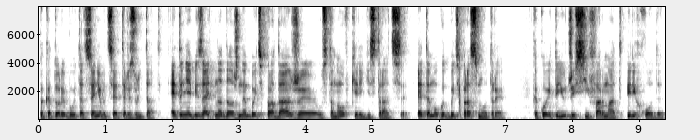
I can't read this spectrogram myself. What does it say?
по которой будет оцениваться этот результат. Это не обязательно должны быть продажи, установки, регистрации. Это могут быть просмотры, какой-то UGC формат, переходы.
